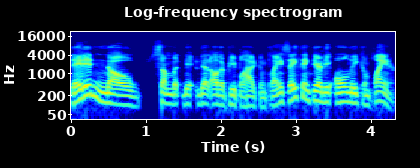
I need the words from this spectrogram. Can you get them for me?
They didn't know somebody that other people had complaints. They think they're the only complainer.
